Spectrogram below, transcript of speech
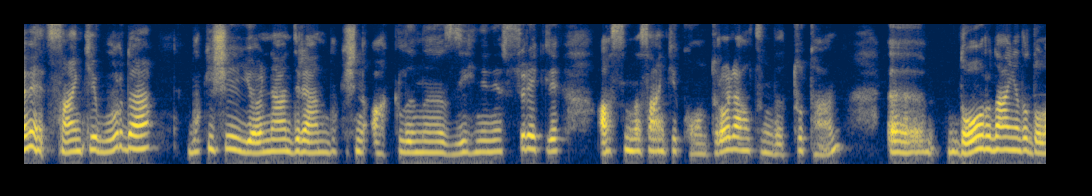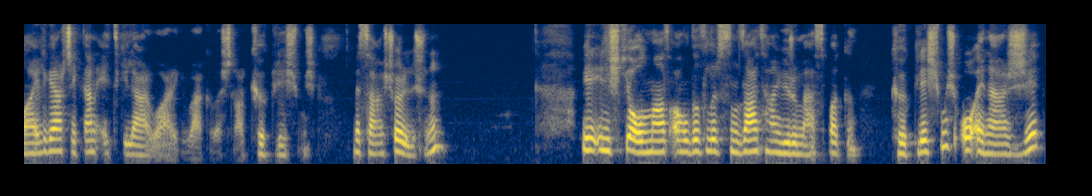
Evet, sanki burada bu kişiyi yönlendiren, bu kişinin aklını, zihnini sürekli aslında sanki kontrol altında tutan e, doğrudan ya da dolaylı gerçekten etkiler var gibi arkadaşlar, kökleşmiş. Mesela şöyle düşünün. Bir ilişki olmaz, aldatılırsın zaten yürümez. Bakın kökleşmiş o enerji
